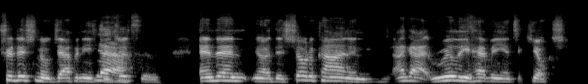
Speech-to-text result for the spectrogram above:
traditional Japanese yeah. jujitsu. And then, you know, I did Shotokan and I got really heavy into Kyokushin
